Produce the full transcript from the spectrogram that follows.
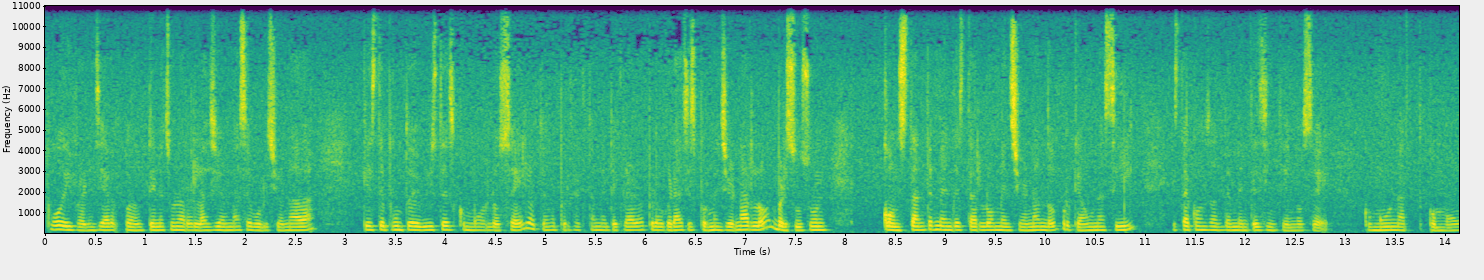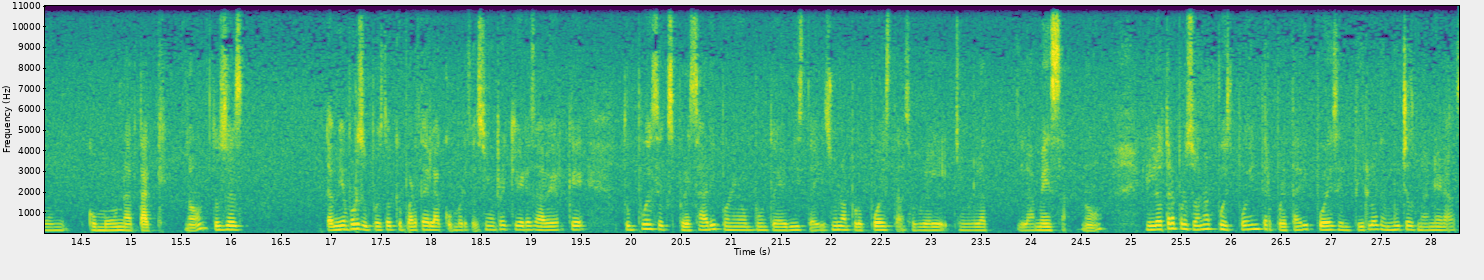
Puedo diferenciar cuando tienes una relación más evolucionada, que este punto de vista es como lo sé, lo tengo perfectamente claro, pero gracias por mencionarlo, versus un constantemente estarlo mencionando, porque aún así está constantemente sintiéndose como, una, como, un, como un ataque, ¿no? Entonces, también por supuesto que parte de la conversación requiere saber que tú puedes expresar y poner un punto de vista y es una propuesta sobre, sobre la, la mesa, ¿no? Y la otra persona pues puede interpretar y puede sentirlo de muchas maneras,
